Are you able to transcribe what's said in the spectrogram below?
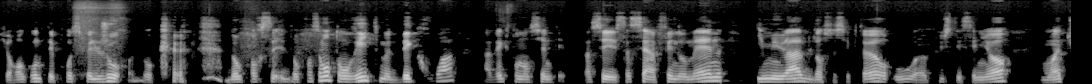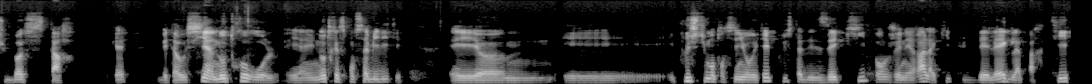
Tu rencontres tes prospects le jour. Donc, donc, forcément, ton rythme décroît avec ton ancienneté. Ça, c'est un phénomène immuable dans ce secteur où euh, plus tu es senior, moins tu bosses tard. Mais tu as aussi un autre rôle et une autre responsabilité. Et, plus tu montes en seniorité, plus tu as des équipes en général à qui tu délègues la partie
